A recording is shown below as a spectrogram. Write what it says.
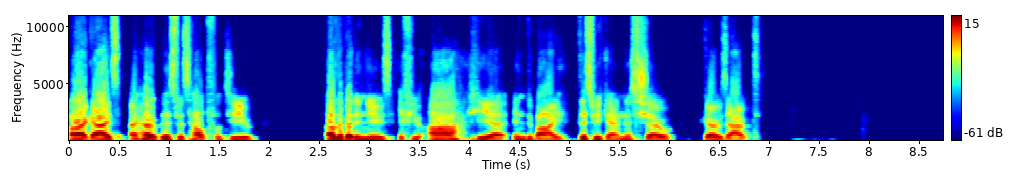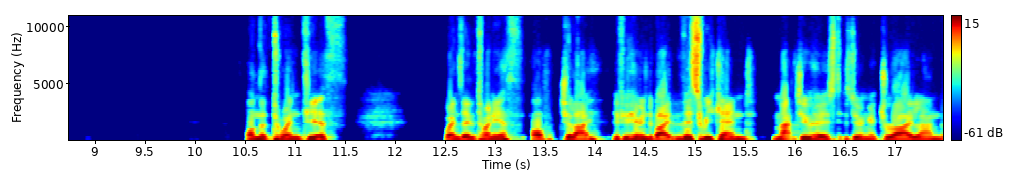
All right guys i hope this was helpful to you. Other bit of news if you are here in dubai this weekend this show goes out on the 20th wednesday the 20th of july. If you're here in dubai this weekend matt dewhurst is doing a dry land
